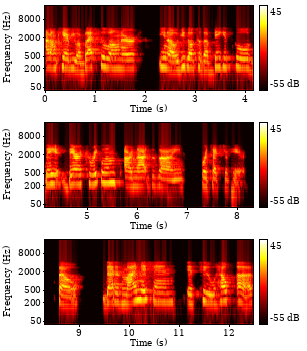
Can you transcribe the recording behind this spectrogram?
I don't care if you're a black school owner, you know, if you go to the biggest schools, they their curriculums are not designed for textured hair. So that is my mission is to help us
